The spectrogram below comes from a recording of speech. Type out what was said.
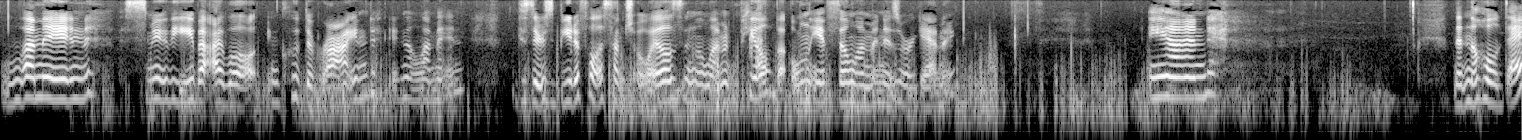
lemon smoothie, but I will include the rind in the lemon because there's beautiful essential oils in the lemon peel, but only if the lemon is organic. And then the whole day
